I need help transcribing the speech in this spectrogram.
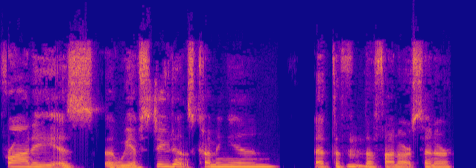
Friday is uh, we have students coming in at the, mm-hmm. the Fine Arts Center,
